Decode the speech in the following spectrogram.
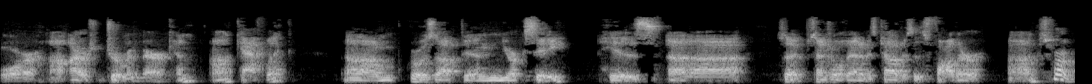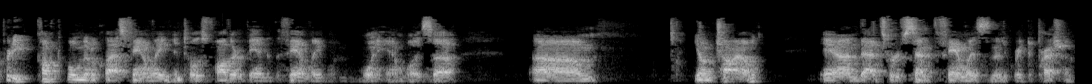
or uh, Irish German American, uh, Catholic. Um, grows up in New York City. His uh, so central event of his childhood is his father. Uh, was from a pretty comfortable middle class family until his father abandoned the family when Moynihan was a um, young child, and that sort of sent the family into the Great Depression.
